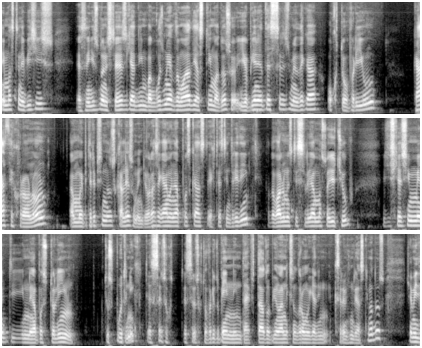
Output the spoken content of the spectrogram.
είμαστε επίσης εθνικοί συντονιστές για την Παγκόσμια Εβδομάδα Διαστήματος, η οποία είναι 4 με 10 Οκτωβρίου κάθε χρόνο. Αν μου επιτρέψει να τους καλέσουμε κιόλας, έκαναμε ένα podcast χτε την Τρίτη. Θα το βάλουμε στη σελίδα μας στο YouTube. Έχει σχέση με την αποστολή του Sputnik 4, Οκτωβρίου του 1957, το οποίο άνοιξε τον δρόμο για την εξερεύνηση του διαστήματος και με,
